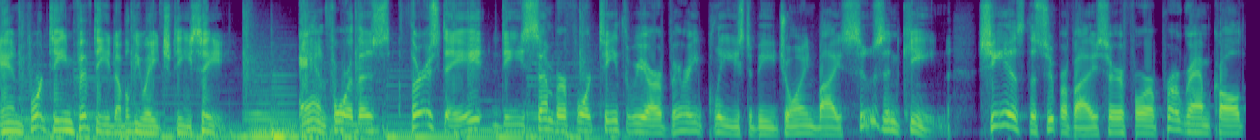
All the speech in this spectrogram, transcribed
and 1450 WHTC. And for this Thursday, December 14th, we are very pleased to be joined by Susan Keen. She is the supervisor for a program called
